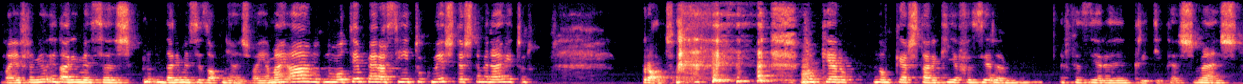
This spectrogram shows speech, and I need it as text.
Vem a família dar imensas, dar imensas opiniões. Vem a mãe, ah, no, no meu tempo era assim e tu comeste desta maneira e tu Pronto. não quero não quero estar aqui a fazer a fazer eh, críticas, mas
